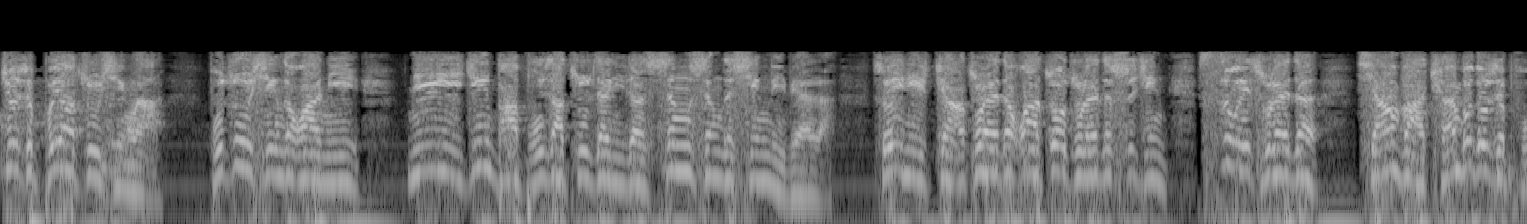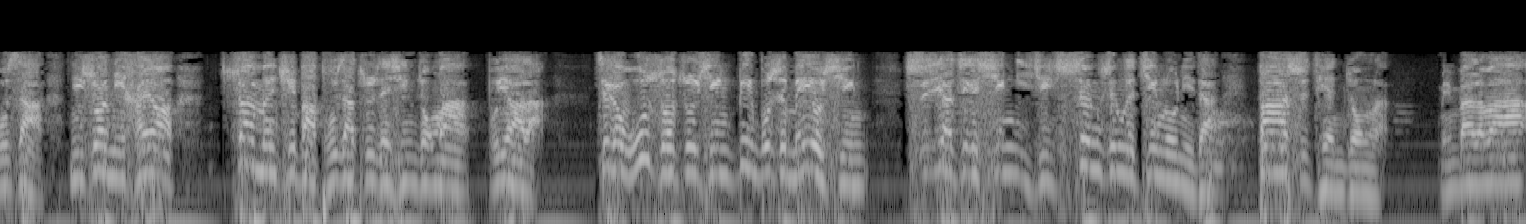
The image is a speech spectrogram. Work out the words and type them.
就是不要住心了，不住心的话，你你已经把菩萨住在你的深深的心里边了。所以你讲出来的话、做出来的事情、思维出来的想法，全部都是菩萨。你说你还要专门去把菩萨住在心中吗？不要了。这个无所住心，并不是没有心，实际上这个心已经深深的进入你的八十天中了，明白了吗？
